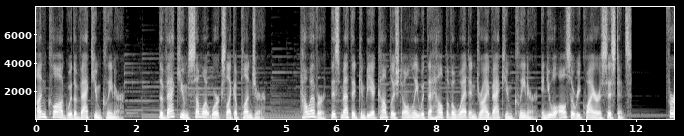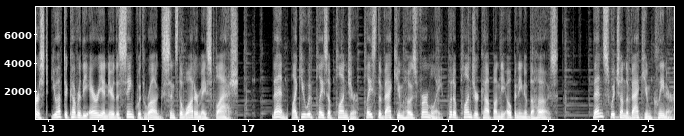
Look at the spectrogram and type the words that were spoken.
Unclog with a vacuum cleaner. The vacuum somewhat works like a plunger. However, this method can be accomplished only with the help of a wet and dry vacuum cleaner, and you will also require assistance. First, you have to cover the area near the sink with rugs since the water may splash. Then, like you would place a plunger, place the vacuum hose firmly, put a plunger cup on the opening of the hose. Then switch on the vacuum cleaner.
